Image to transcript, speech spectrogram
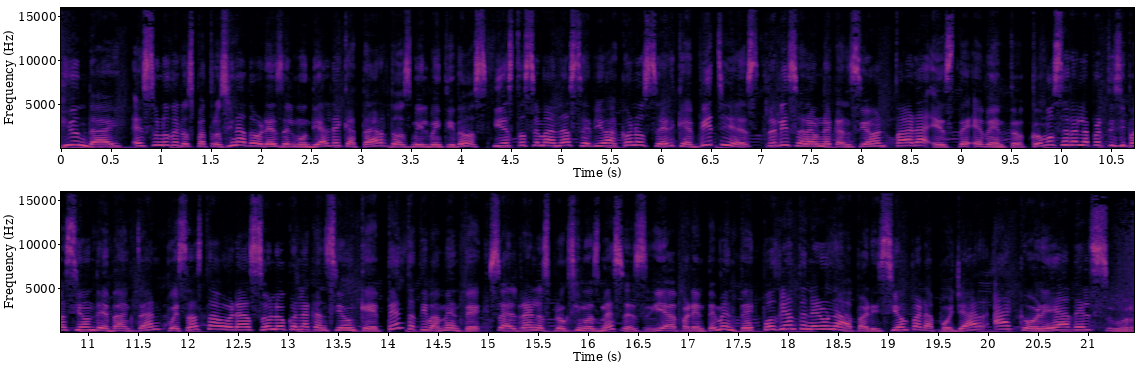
Hyundai es uno de los patrocinadores del Mundial de Qatar 2022 y esta semana se dio a conocer que BTS realizará una canción para este evento. ¿Cómo será la participación de Bangtan? Pues hasta ahora solo con la canción que tentativamente saldrá en los próximos meses y aparentemente podrían tener una aparición para apoyar a Corea del Sur.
